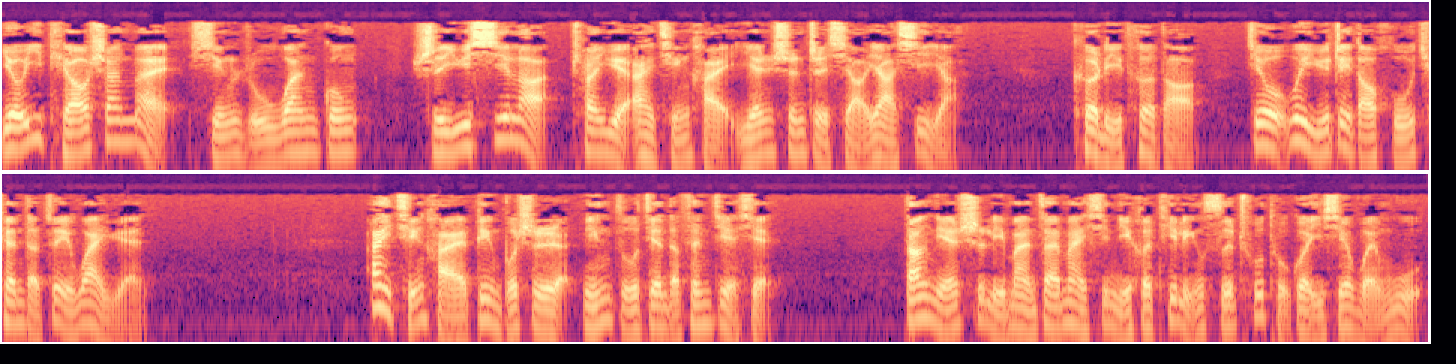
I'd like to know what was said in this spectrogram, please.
有一条山脉形如弯弓，始于希腊，穿越爱琴海，延伸至小亚细亚。克里特岛就位于这道弧圈的最外缘。爱琴海并不是民族间的分界线。当年施里曼在麦西尼和梯林斯出土过一些文物，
